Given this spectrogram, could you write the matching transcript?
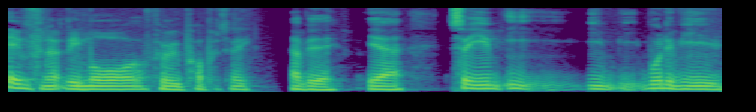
infinitely more through property. Have you? Yeah. So you, you, you what have you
